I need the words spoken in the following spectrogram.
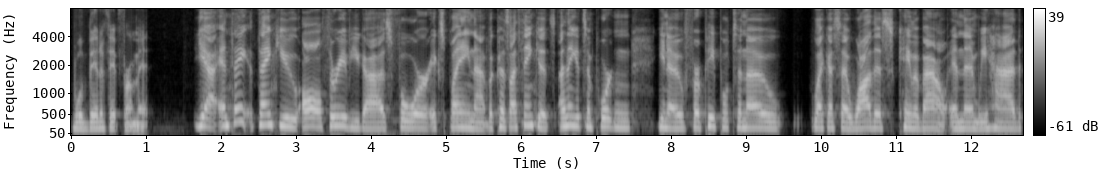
will benefit from it. Yeah, and thank thank you all three of you guys for explaining that because I think it's I think it's important, you know, for people to know like I said, why this came about. And then we had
